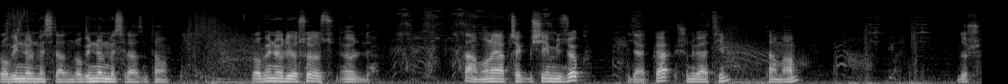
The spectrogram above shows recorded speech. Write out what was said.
Robin'in ölmesi lazım. Robin'in ölmesi lazım tamam. Robin ölüyorsa ölsün. Öldü. Tamam ona yapacak bir şeyimiz yok. Bir dakika şunu bir atayım. Tamam. Dur.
